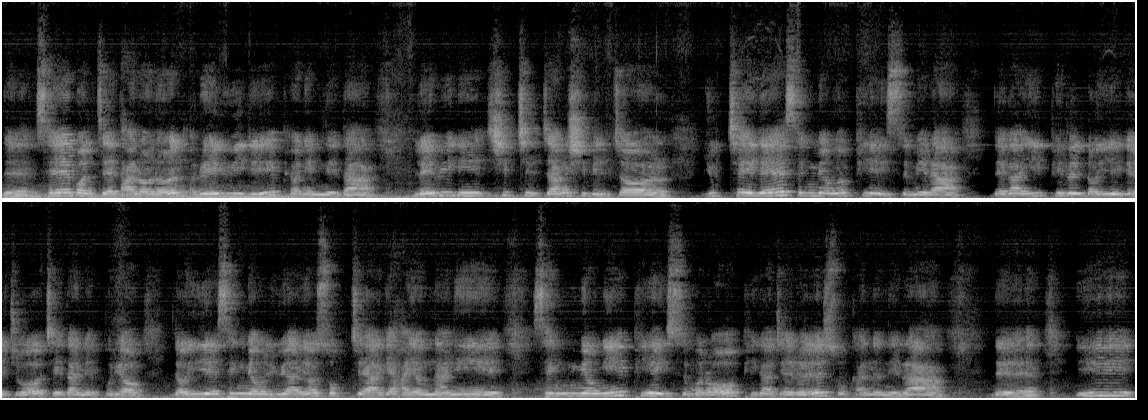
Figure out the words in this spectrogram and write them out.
네, 세 번째 단어는 레위기 편입니다. 레위기 17장 11절 육체의 생명은 피에 있음이라 내가 이 피를 너희에게 주어 제단에 뿌려 너희의 생명을 위하여 속죄하게 하였나니 생명이 피에 있으므로 피가 죄를 속하느니라. 네, 이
